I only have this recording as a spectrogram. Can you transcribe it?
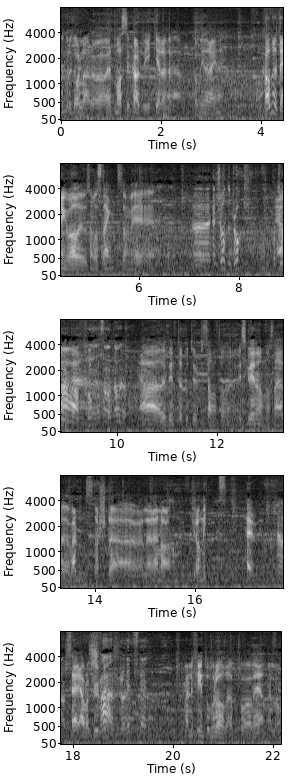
100 dollar og et mastercard rikere på min regning. Ting var det som var stengt, som vi Uh, Enchanted Rock på tur Ja, til. San Antonio. Ja, det begynte på tur til San Antonio. Vi skulle innom noe sånn her verdens største Eller en eller annen sånn granitthaug. Ja. Ser jævla kult ut. Svær granittstein. Veldig fint område på veien mellom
